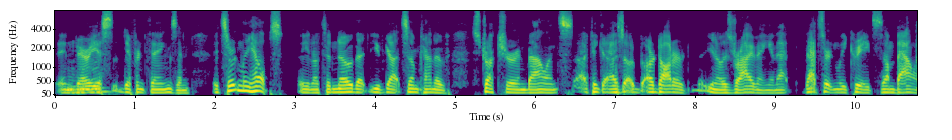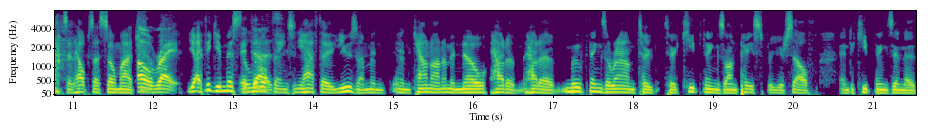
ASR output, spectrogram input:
in mm-hmm. various different things, and it certainly helps. You know, to know that you've got some kind of structure and balance. I think as our daughter, you know, is driving, and that that certainly creates some balance. It helps us so much. oh, know? right. Yeah, I think you miss the it little does. things, and you have to use them and, and count on them, and know how to how to move things around to to keep things on pace for yourself, and to keep things in a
